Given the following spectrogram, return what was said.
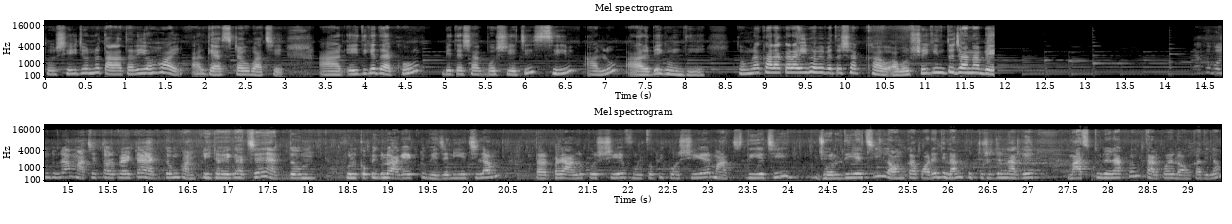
তো সেই জন্য তাড়াতাড়িও হয় আর গ্যাসটাও বাঁচে। আর এইদিকে দেখো বেতে শাক বসিয়েছি, সিম, আলু আর বেগুন দিয়ে। তোমরা কারা কারা এইভাবে বেতে শাক খাও? অবশ্যই কিন্তু জানাবে। দেখো বন্ধুরা, মাছের তরকারিটা একদম কমপ্লিট হয়ে গেছে। একদম ফুলকপিগুলো আগে একটু ভেজে নিয়েছিলাম। তারপরে আলু কষিয়ে, ফুলকপি কষিয়ে মাছ দিয়েছি, ঝোল দিয়েছি, লঙ্কা পরে দিলাম। কুটুসের জন্য আগে মাছ তুলে রাখলাম, তারপরে লঙ্কা দিলাম।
